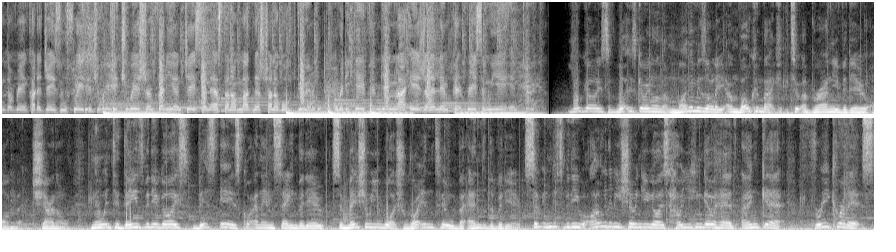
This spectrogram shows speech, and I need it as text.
In the rain, cut the J's all swayed. Situation, Freddie and Jason, Eston and Madness tryna go do it. Already gave them young like Asian Olympic race and we ain't in two. Yo guys, what is going on? My name is Ollie and welcome back to a brand new video on the channel. Now in today's video guys, this is quite an insane video, so make sure you watch right until the end of the video. So in this video, I'm going to be showing you guys how you can go ahead and get free credits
